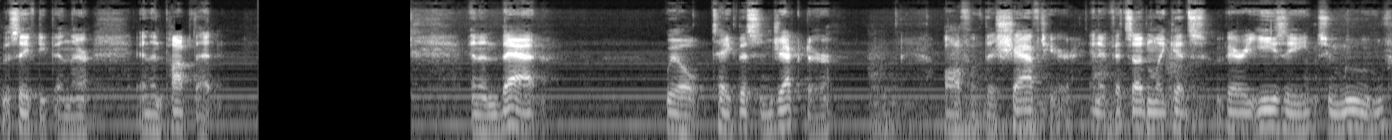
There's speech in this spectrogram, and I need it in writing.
the safety pin there, and then pop that. And then that will take this injector off of this shaft here. And if it suddenly gets very easy to move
